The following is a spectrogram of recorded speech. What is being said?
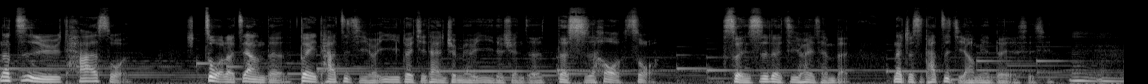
那至于他所做了这样的对他自己有意义、对其他人却没有意义的选择的时候，所损失的机会成本，那就是他自己要面对的事情。嗯嗯，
